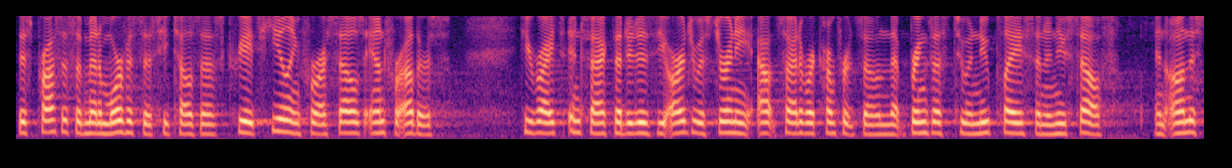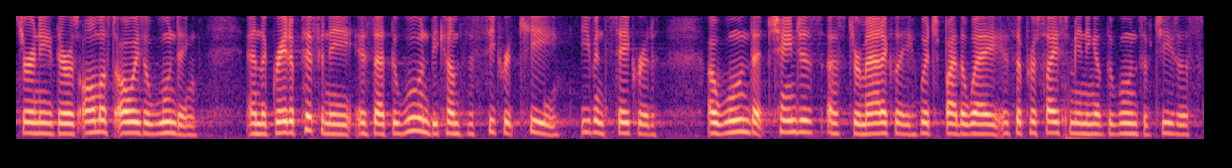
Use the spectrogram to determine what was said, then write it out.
This process of metamorphosis, he tells us, creates healing for ourselves and for others. He writes, in fact, that it is the arduous journey outside of our comfort zone that brings us to a new place and a new self. And on this journey, there is almost always a wounding. And the great epiphany is that the wound becomes the secret key, even sacred, a wound that changes us dramatically, which, by the way, is the precise meaning of the wounds of Jesus.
